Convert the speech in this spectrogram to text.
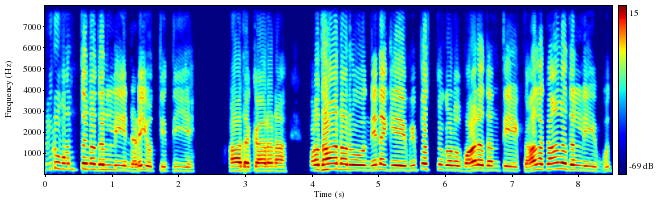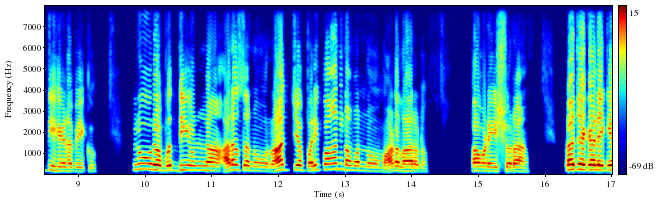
ದುರ್ವರ್ತನದಲ್ಲಿ ನಡೆಯುತ್ತಿದ್ದೀಯೆ. ಆದ ಕಾರಣ ಪ್ರಧಾನರು ನಿನಗೆ ವಿಪತ್ತುಗಳು ಬಾರದಂತೆ ಕಾಲಕಾಲದಲ್ಲಿ ಬುದ್ಧಿ ಹೇಳಬೇಕು. ಕ್ರೂರ ಬುದ್ಧಿಯುಳ್ಳ ಅರಸನು ರಾಜ್ಯ ಪರಿಪಾಲನವನ್ನು ಮಾಡಲಾರನು. ಅವಣೇಶ್ವರ ಪ್ರಜೆಗಳಿಗೆ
